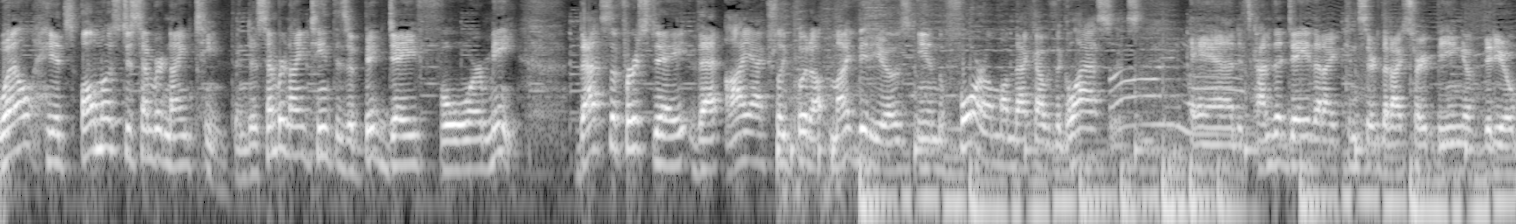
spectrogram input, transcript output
Well, it's almost December 19th, and December 19th is a big day for me. That's the first day that I actually put up my videos in the forum on That Guy with the Glasses. And it's kind of the day that I considered that I started being a video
